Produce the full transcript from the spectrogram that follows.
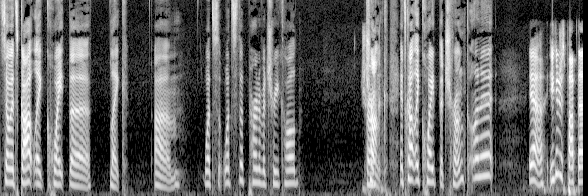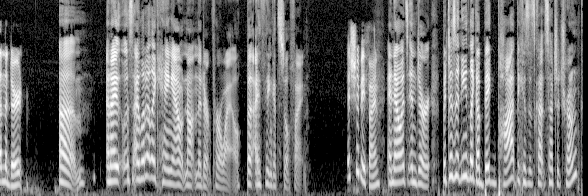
so it's got like quite the like um what's what's the part of a tree called? Trunk. It's got like quite the trunk on it. Yeah, you can just pop that in the dirt. Um and I I let it like hang out not in the dirt for a while, but I think it's still fine. It should be fine. and now it's in dirt. But does it need like a big pot because it's got such a trunk,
